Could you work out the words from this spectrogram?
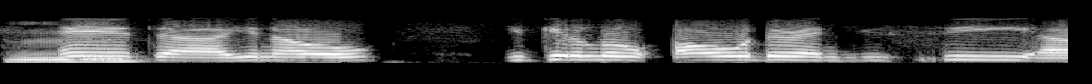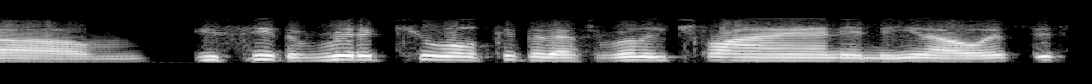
Mhm. And uh, you know, you get a little older and you see um you see the ridicule of people that's really trying and you know, it's just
